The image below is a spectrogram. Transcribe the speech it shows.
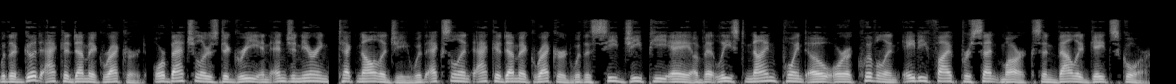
with a good academic record, or bachelor's degree in engineering, technology with excellent academic record with a CGPA of at least 9.0 or equivalent 85% marks and valid GATE score.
